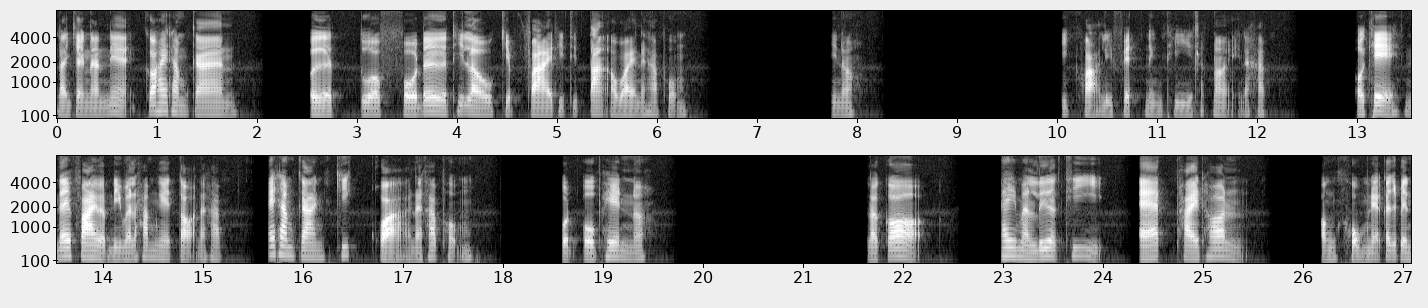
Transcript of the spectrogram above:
หลังจากนั้นเนี่ยก็ให้ทำการเปิดตัวโฟลเดอร์ที่เราเก็บไฟล์ที่ติดตั้งเอาไว้นะครับผม นี่เนาะคลิกขวา refresh หนึ่งทีสักหน่อยนะครับ โอเค ได้ไฟล์แบบนี้มาแล้วทำไงต่อนะครับ ให้ทำการคลิกขวานะครับ ผมกด open เนาะแล้วก็ให้มาเลือกที่ add python ของผมเนี่ยก็จะเป็น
